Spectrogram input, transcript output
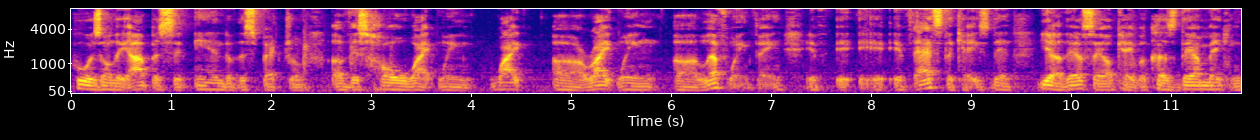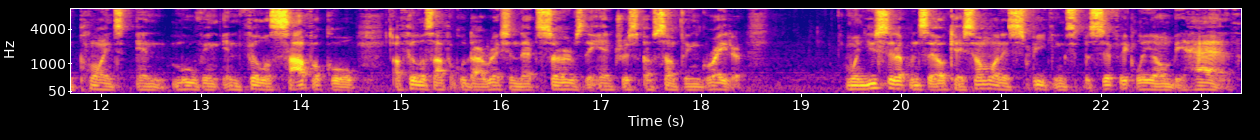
who is on the opposite end of the spectrum of this whole white wing, white uh, right wing, uh, left wing thing. If, if if that's the case, then yeah, they'll say okay because they're making points and moving in philosophical a philosophical direction that serves the interest of something greater. When you sit up and say, okay, someone is speaking specifically on behalf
